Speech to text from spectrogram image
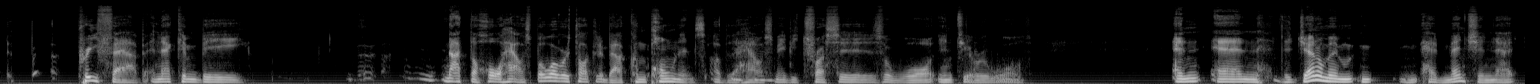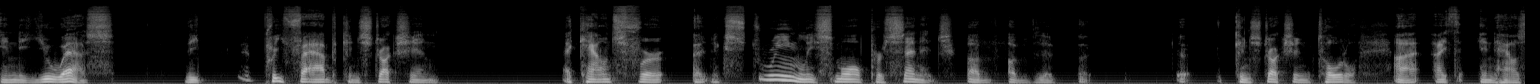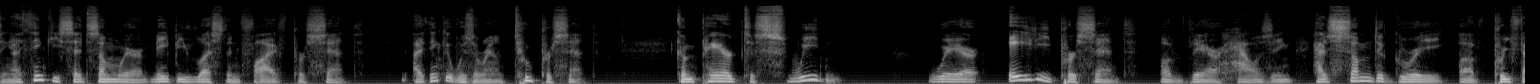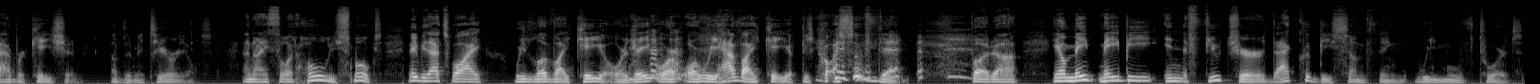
prefab, and that can be not the whole house, but what we're talking about components of the mm-hmm. house, maybe trusses or wall interior walls. And and the gentleman had mentioned that in the U.S., the prefab construction accounts for an extremely small percentage of of the uh, construction total uh, th- in housing. I think he said somewhere maybe less than five percent. I think it was around two percent, compared to Sweden, where 80% of their housing has some degree of prefabrication of the materials. And I thought, holy smokes, maybe that's why we love IKEA or they or, or we have IKEA because of them. But uh, you know, may, maybe in the future that could be something we move towards.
